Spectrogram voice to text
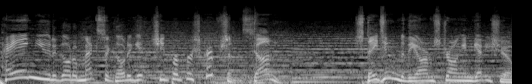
paying you to go to Mexico to get cheaper prescriptions. Done. Stay tuned to the Armstrong and Getty Show.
